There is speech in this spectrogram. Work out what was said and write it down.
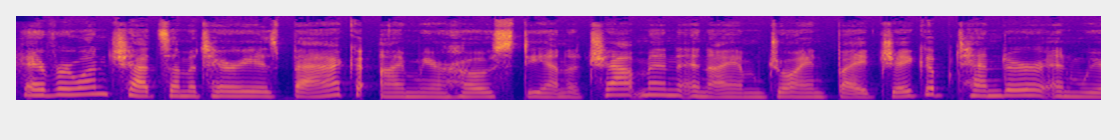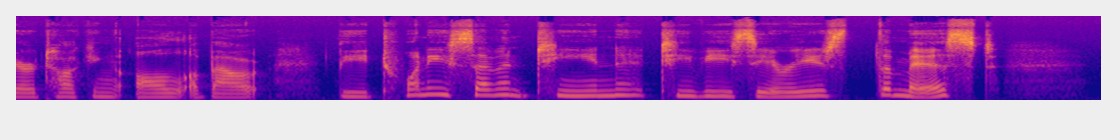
Hey everyone, Chat Semetary is back. I'm your host, Deanna Chapman, and I am joined by Jacob Tender, and we are talking all about the 2017 TV series, The Mist.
